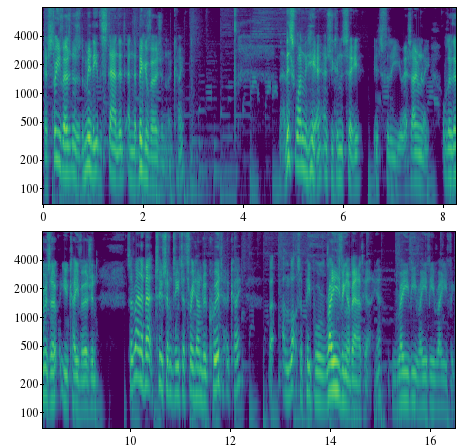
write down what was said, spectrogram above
There's three versions, there's the mini, the standard, and the bigger version, okay? Now this one here, as you can see, is for the US only. Although there is a UK version. So around about 270 to 300 quid, okay? But uh, lots of people are raving about it, yeah? Ravey, ravey, ravey.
